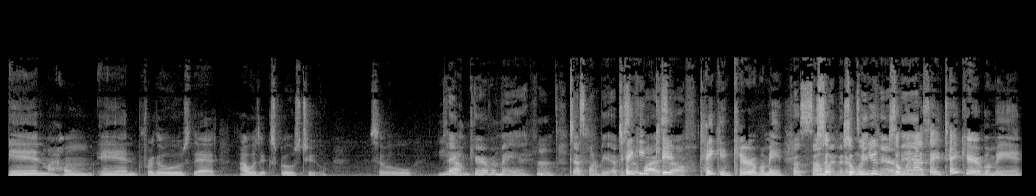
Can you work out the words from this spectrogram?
in my home and for those that I was exposed to. So, yeah. Taking care of a man. Hmm. That's going to be an episode Taking by care, itself. taking care of a man. Because some so, women are so when you so when. I say take care of a man,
